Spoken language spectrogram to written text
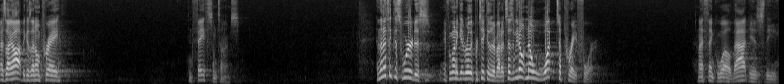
as I ought because I don't pray in faith sometimes. And then I think this word is, if we want to get really particular about it, it says we don't know what to pray for. And I think, well, that is the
